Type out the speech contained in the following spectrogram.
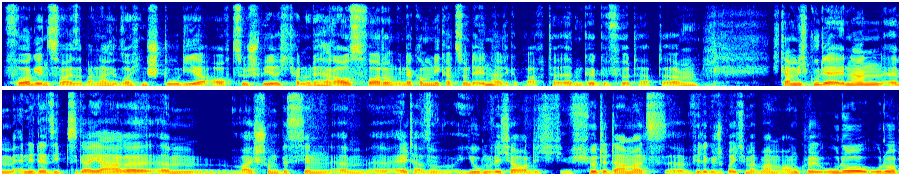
Vorgehensweise bei einer solchen Studie auch zu Schwierigkeiten oder Herausforderungen in der Kommunikation der Inhalte gebracht, äh, geführt hat. Ähm, ich kann mich gut erinnern, ähm, Ende der 70er Jahre ähm, war ich schon ein bisschen ähm, äh, älter, also Jugendlicher, und ich führte damals äh, viele Gespräche mit meinem Onkel Udo. Udo,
